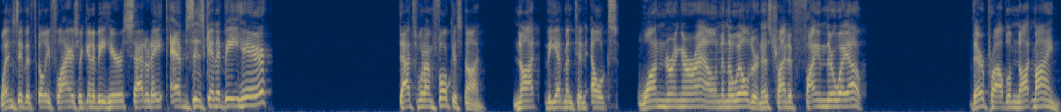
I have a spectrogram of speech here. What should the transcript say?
Wednesday, the Philly Flyers are going to be here. Saturday, Habs is going to be here. That's what I'm focused on, not the Edmonton Elks wandering around in the wilderness trying to find their way out. Their problem, not mine.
